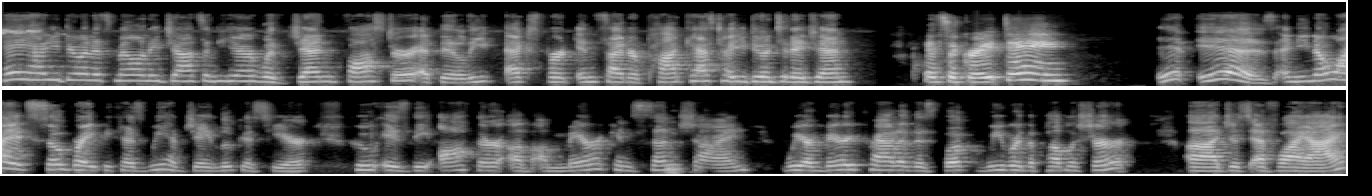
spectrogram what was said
Hey, how you doing? It's Melanie Johnson here with Jen Foster at the Elite Expert Insider Podcast. How you doing today, Jen? It's a great day. It is. And you know why it's so great? Because we have Jay Lucas here, who is the author of American Sunshine. We are very proud of this book. We were the publisher uh, just FYI.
